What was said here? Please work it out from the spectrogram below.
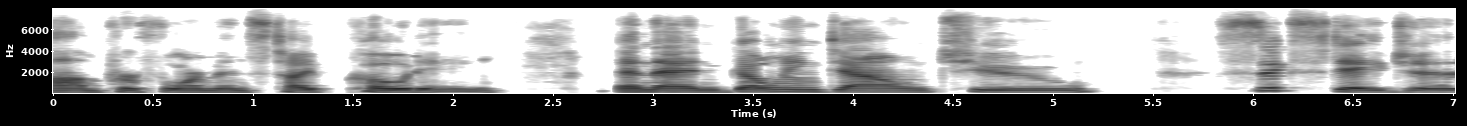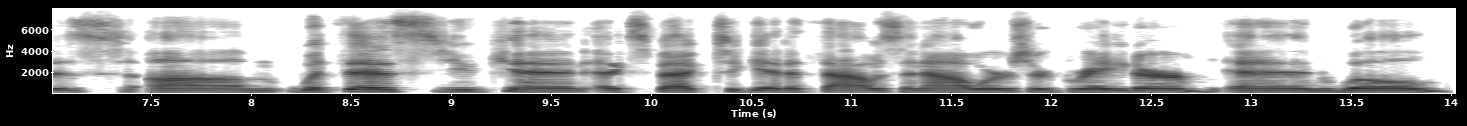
um, performance type coating. And then going down to six stages. Um, with this, you can expect to get a thousand hours or greater, and we'll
